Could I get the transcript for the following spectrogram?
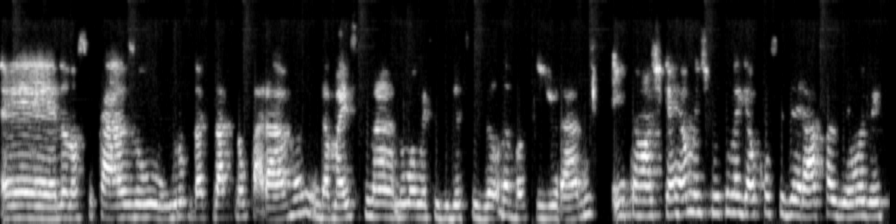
É, no nosso caso, o grupo do WhatsApp não parava, ainda mais na, no momento de decisão da banca de jurados. Então, acho que é realmente muito legal considerar fazer um evento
